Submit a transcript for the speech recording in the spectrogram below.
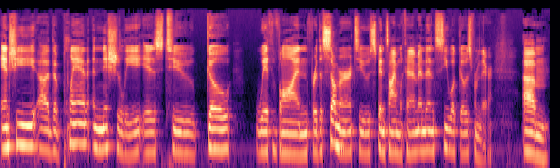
and she uh, the plan initially is to go with Vaughn for the summer to spend time with him, and then see what goes from there. Um,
